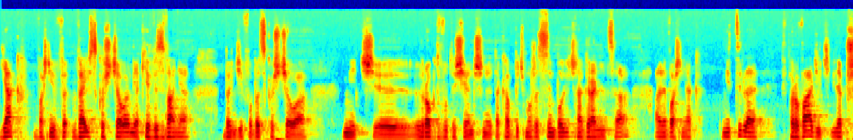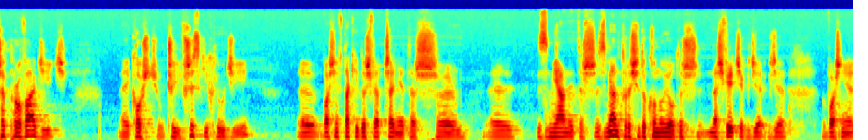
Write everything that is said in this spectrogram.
jak właśnie wejść z Kościołem, jakie wyzwania będzie wobec Kościoła mieć rok 2000, taka być może symboliczna granica, ale właśnie jak nie tyle wprowadzić, ile przeprowadzić Kościół, czyli wszystkich ludzi, właśnie w takie doświadczenie też zmiany, też zmian, które się dokonują też na świecie, gdzie, gdzie właśnie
